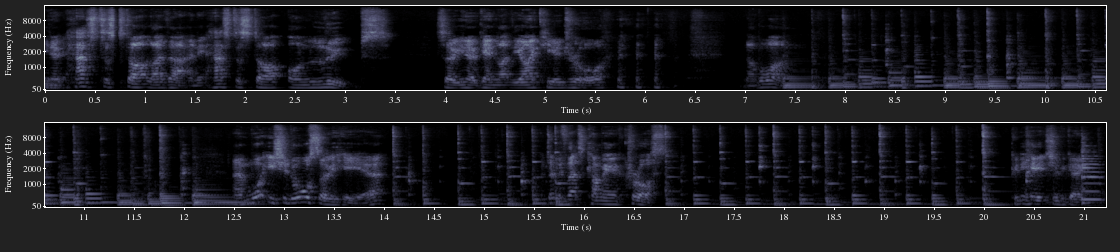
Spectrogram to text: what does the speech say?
You know, it has to start like that, and it has to start on loops. So you know, again, like the IKEA drawer. Number one. And what you should also hear if that's coming across. Can you hear it should be going?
